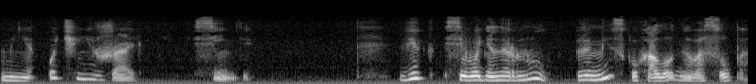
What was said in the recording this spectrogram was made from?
Мне очень жаль, Синди. Вик сегодня нырнул в миску холодного супа.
